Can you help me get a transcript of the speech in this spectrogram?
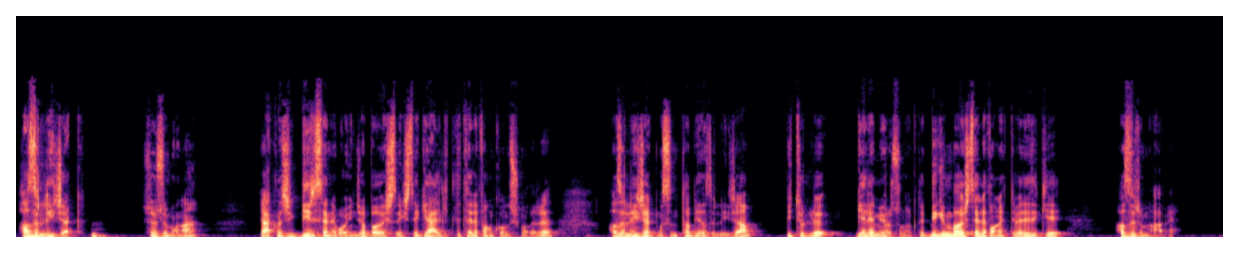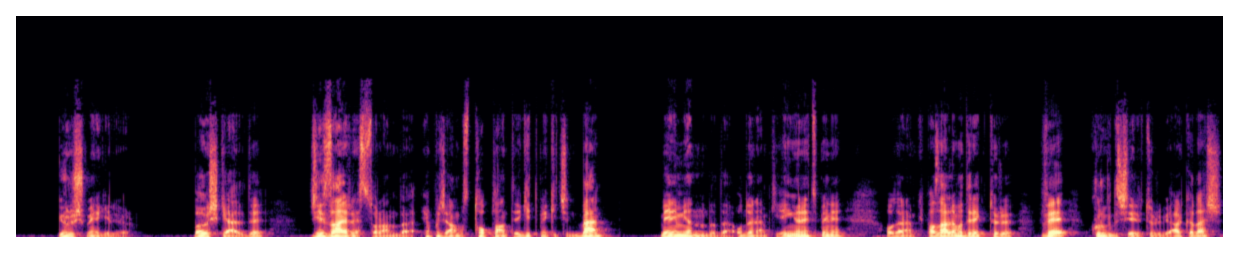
Hazırlayacak. Sözüm ona. Yaklaşık bir sene boyunca Bağış'la işte gel gitli telefon konuşmaları. Hazırlayacak mısın? Tabii hazırlayacağım. Bir türlü gelemiyoruz o noktaya. Bir gün Bağış telefon etti ve dedi ki hazırım abi. Görüşmeye geliyorum. Bağış geldi. Cezayir restoranda yapacağımız toplantıya gitmek için ben, benim yanında da o dönemki yayın yönetmeni, o dönemki pazarlama direktörü ve kurgu dışı editörü bir arkadaş.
